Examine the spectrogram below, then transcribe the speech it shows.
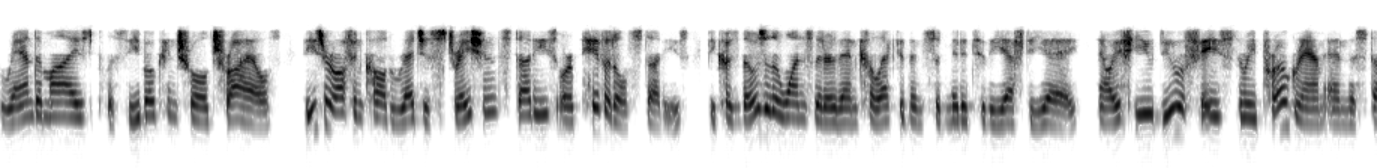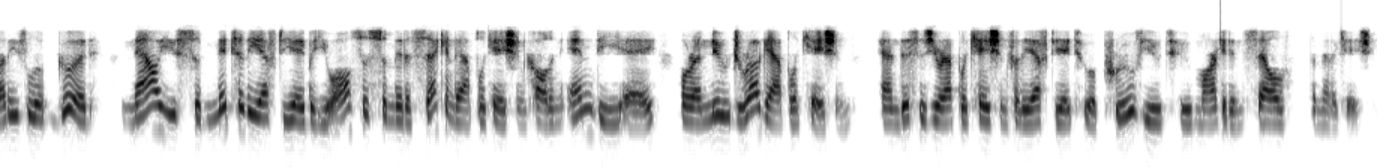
randomized placebo-controlled trials. These are often called registration studies or pivotal studies because those are the ones that are then collected and submitted to the FDA. Now, if you do a phase three program and the studies look good, now you submit to the FDA, but you also submit a second application called an NDA or a new drug application and this is your application for the FDA to approve you to market and sell the medication.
